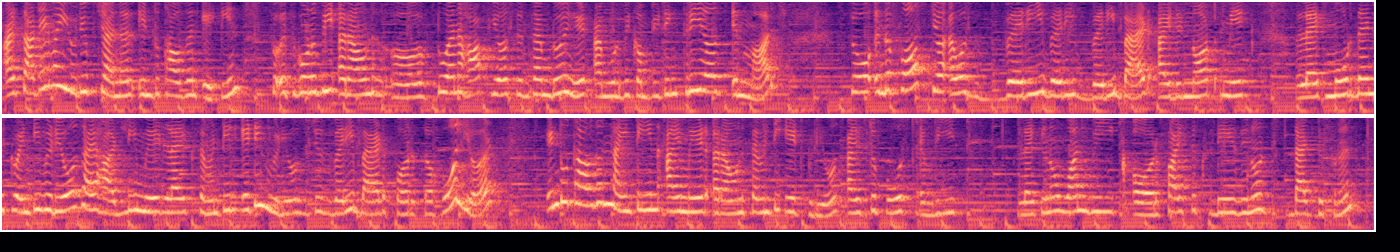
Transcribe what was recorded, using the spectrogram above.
I started my YouTube channel in 2018 so it's going to be around uh, two and a half years since I'm doing it. I'm going to be completing three years in March. So in the first year I was very very very bad. I did not make like more than 20 videos. I hardly made like 17 18 videos which is very bad for the whole year. In 2019 I made around 78 videos. I used to post every like you know one week or 5 6 days you know that difference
